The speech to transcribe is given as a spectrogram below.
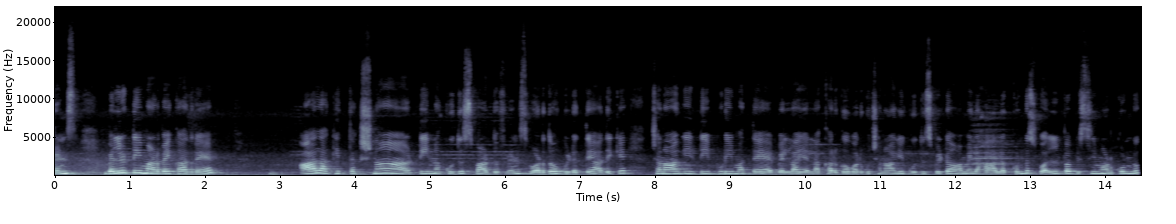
ಫ್ರೆಂಡ್ಸ್. ಬೆಲ್ಲದ ಟೀ ಮಾಡಬೇಕಾದ್ರೆ ಹಾಲು ಹಾಕಿದ ತಕ್ಷಣ ಟೀನ ಕುದಿಸ್ಬಾರ್ದು ಫ್ರೆಂಡ್ಸ್ ಒಡೆದೋಗ್ಬಿಡುತ್ತೆ. ಅದಕ್ಕೆ ಚೆನ್ನಾಗಿ ಟೀ ಪುಡಿ ಮತ್ತು ಬೆಲ್ಲ ಎಲ್ಲ ಕರಗೋವರೆಗೂ ಚೆನ್ನಾಗಿ ಕುದಿಸ್ಬಿಟ್ಟು ಆಮೇಲೆ ಹಾಲು ಹಾಕ್ಕೊಂಡು ಸ್ವಲ್ಪ ಬಿಸಿ ಮಾಡಿಕೊಂಡು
